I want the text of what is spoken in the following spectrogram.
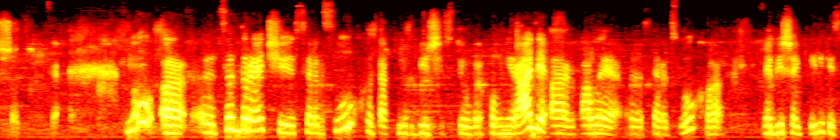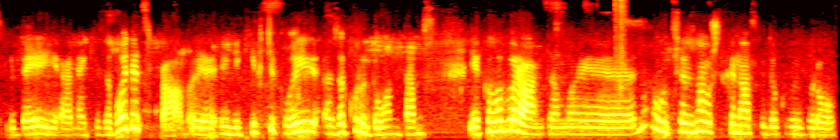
що, таке? Ну е, е, це до речі, серед слуг, так їх більшістю у Верховній Раді, але е, серед слуг е, найбільша кількість людей, е, на які заводять справи, які втекли за кордон, там є колаборантами. Ну це знову ж таки наслідок вибору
